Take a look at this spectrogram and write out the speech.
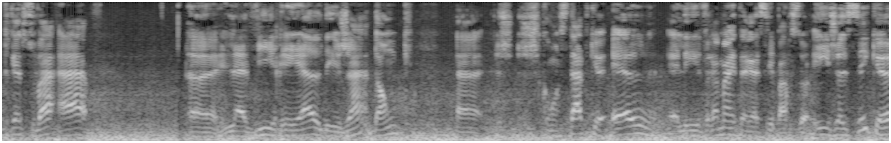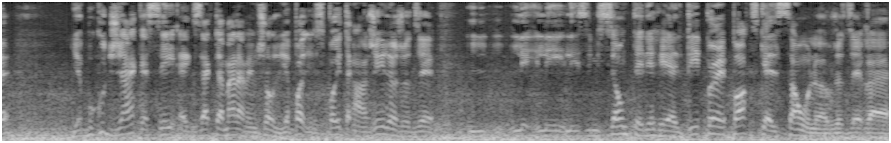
très souvent à la vie réelle des gens. Donc, euh, je, constate que elle, elle est vraiment intéressée par ça. Et je sais que il y a beaucoup de gens que c'est exactement la même chose. Il y a pas, c'est pas étranger là. Je veux dire, les, les, les émissions de télé-réalité, peu importe ce qu'elles sont là. Je veux dire, euh,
